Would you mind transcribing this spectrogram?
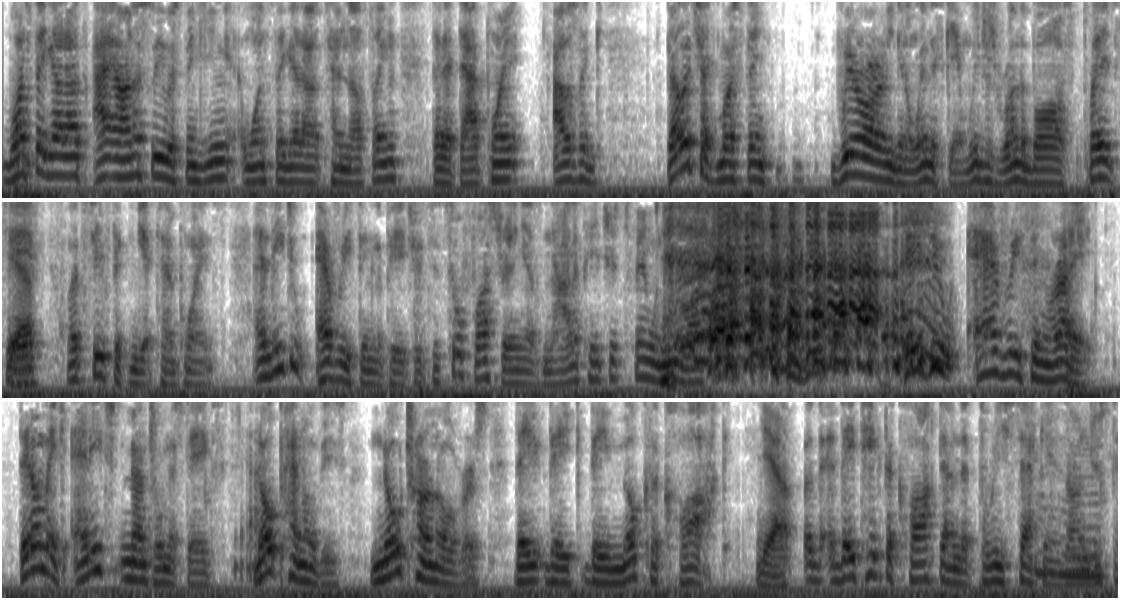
once they got out, I honestly was thinking once they got out ten nothing that at that point I was like, Belichick must think we're already going to win this game. We just run the ball, play it safe. Yeah. Let's see if they can get ten points. And they do everything. The Patriots. It's so frustrating as not a Patriots fan when you watch. they do everything right. They don't make any mental mistakes, no penalties, no turnovers. They they they milk the clock. Yeah. Uh, they take the clock down to three seconds Mm-hmm. on just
